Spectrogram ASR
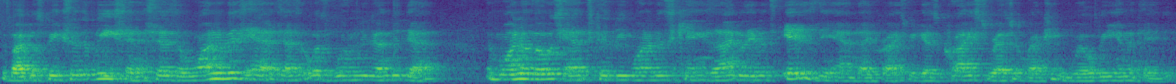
The Bible speaks of the beast, and it says that one of his heads, as it was wounded unto death, and one of those heads could be one of his kings, and I believe it is the Antichrist because Christ's resurrection will be imitated.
